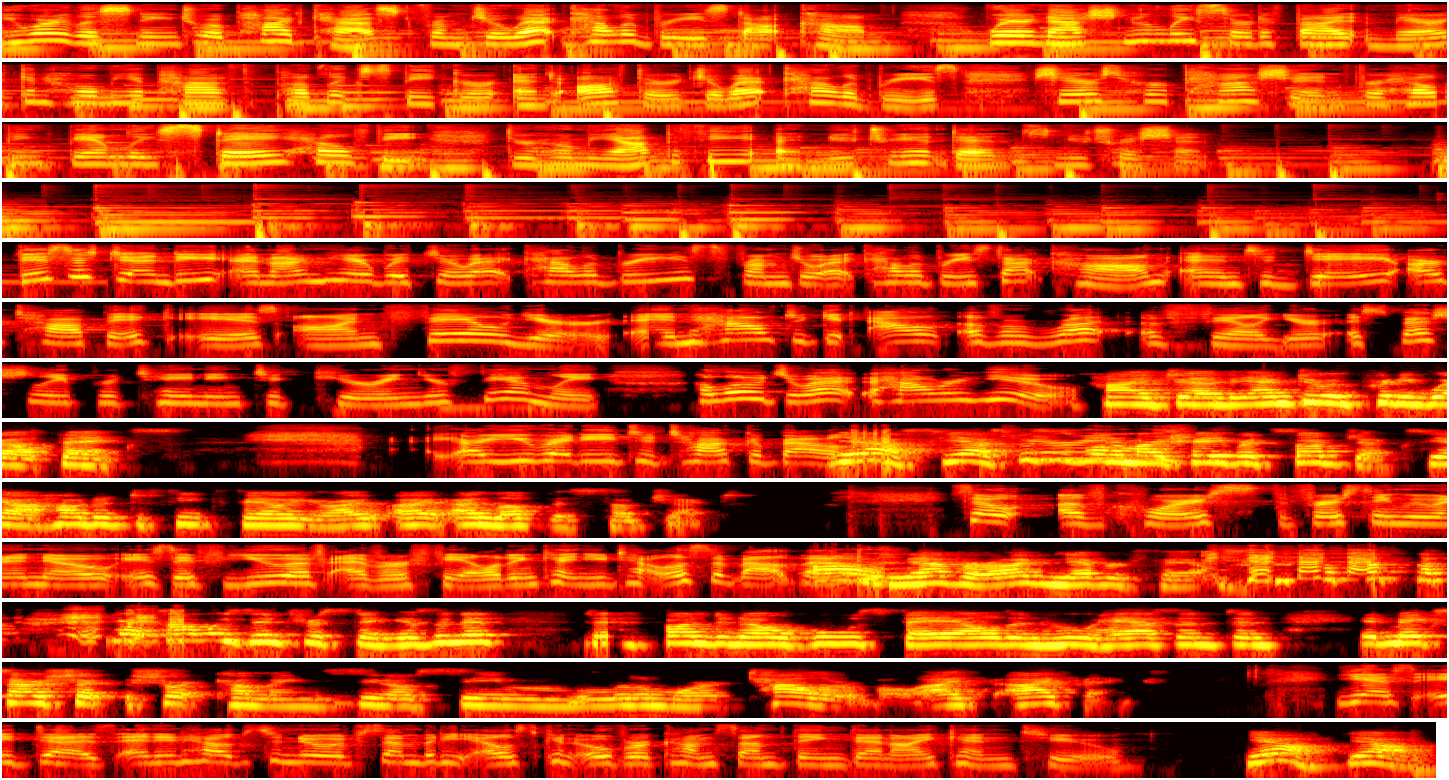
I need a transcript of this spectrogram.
You are listening to a podcast from JoetteCalabrese.com, where nationally certified American homeopath, public speaker, and author Joette Calabrese shares her passion for helping families stay healthy through homeopathy and nutrient dense nutrition. This is Jendi, and I'm here with Joette Calabrese from JoetteCalabrese.com. And today our topic is on failure and how to get out of a rut of failure, especially pertaining to curing your family. Hello, Joette. How are you? Hi, Jendi. I'm doing pretty well, thanks. Are you ready to talk about? Yes, yes. This is one of my favorite subjects. Yeah, how to defeat failure. I, I, I love this subject. So, of course, the first thing we want to know is if you have ever failed, and can you tell us about that? Oh, never. I've never failed. yeah, it's always interesting, isn't it? It's fun to know who's failed and who hasn't, and it makes our sh- shortcomings, you know, seem a little more tolerable. I I think. Yes, it does, and it helps to know if somebody else can overcome something, then I can too. Yeah, yeah.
